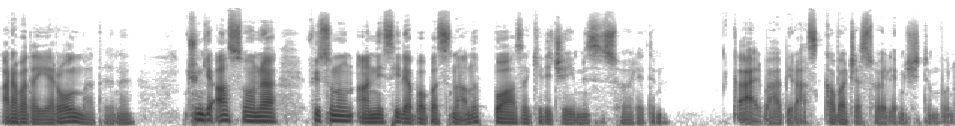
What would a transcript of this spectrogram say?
arabada yer olmadığını, çünkü az sonra Füsun'un annesiyle babasını alıp Boğaz'a gideceğimizi söyledim. Galiba biraz kabaca söylemiştim bunu.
